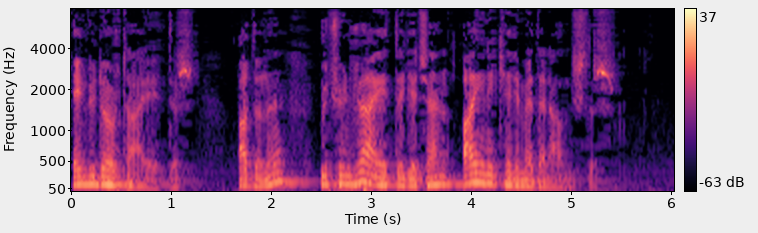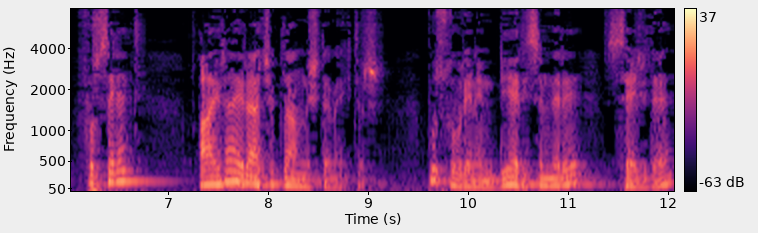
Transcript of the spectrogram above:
54 ayettir. Adını 3. ayette geçen aynı kelimeden almıştır. Fussilet, ayrı ayrı açıklanmış demektir. Bu surenin diğer isimleri secde,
